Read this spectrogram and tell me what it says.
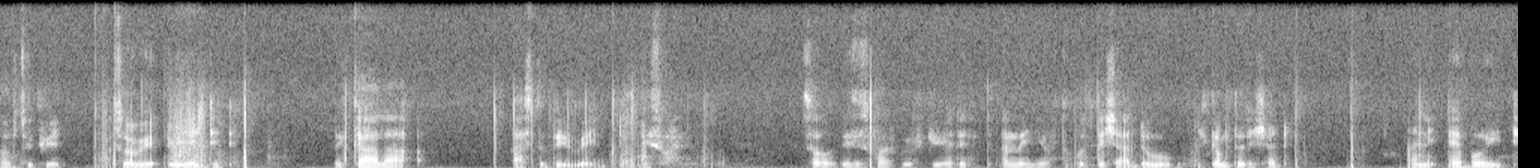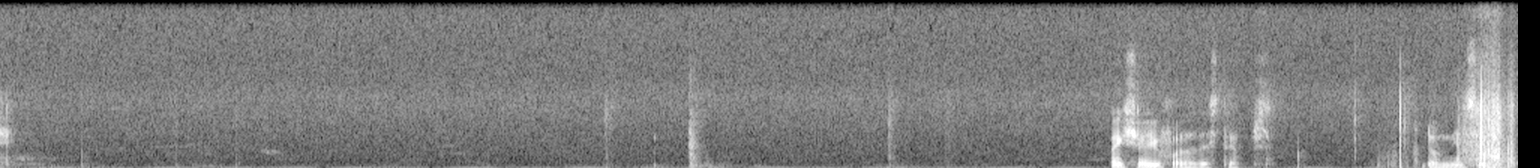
I have to create so we re-edit the color has to be red this one. So this is what we've created. And then you have to put the shadow. You come to the shadow. And enable it make sure you follow the steps. Don't miss it.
